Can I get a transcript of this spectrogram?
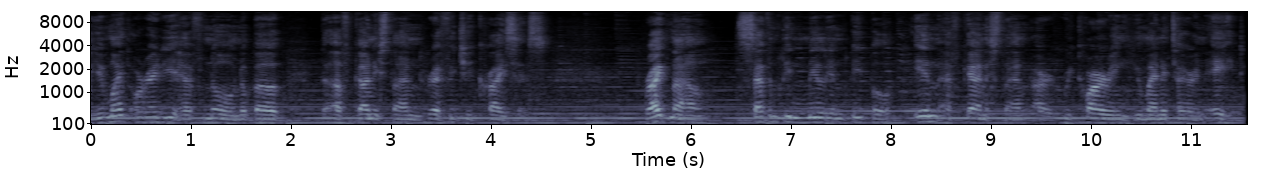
you might already have known about the Afghanistan refugee crisis. Right now, 17 million people in Afghanistan are requiring humanitarian aid.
